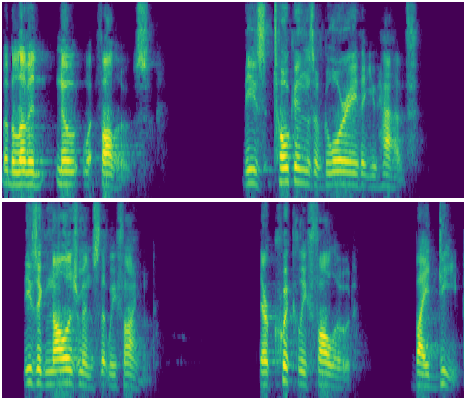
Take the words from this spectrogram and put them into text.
But, beloved, note what follows. These tokens of glory that you have, these acknowledgments that we find, they're quickly followed by deep,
